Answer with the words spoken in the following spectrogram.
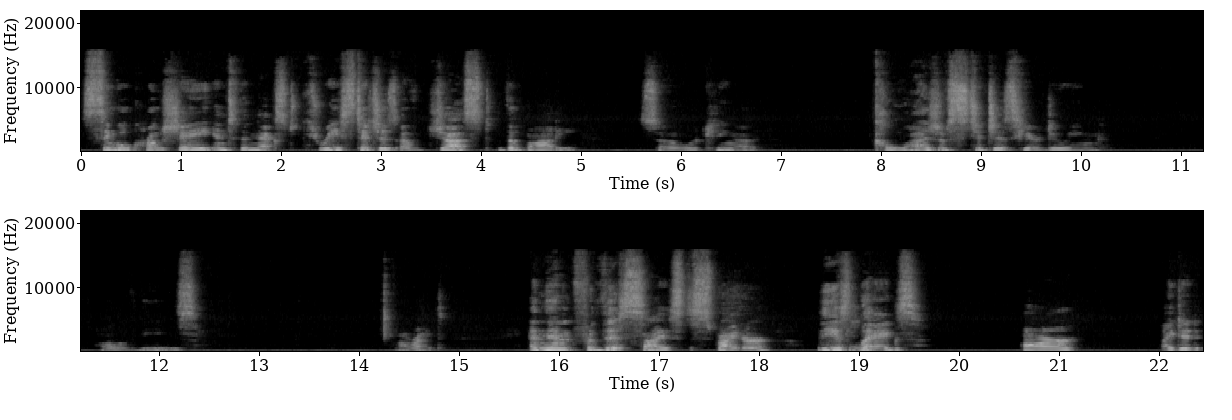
single crochet into the next three stitches of just the body. So we're getting a collage of stitches here doing all of these. All right. And then for this sized spider, these legs are, I did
